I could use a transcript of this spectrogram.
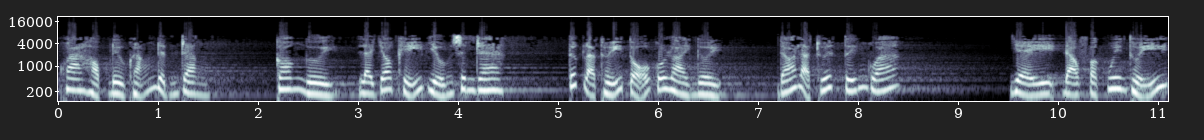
khoa học đều khẳng định rằng con người là do khỉ dượng sinh ra, tức là thủy tổ của loài người. Đó là thuyết tiến quá Vậy đạo Phật nguyên thủy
